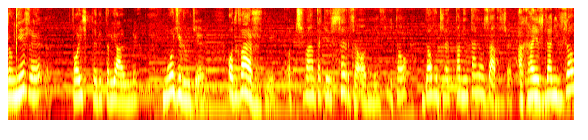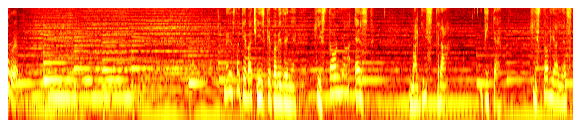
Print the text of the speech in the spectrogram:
Żołnierze wojsk terytorialnych, młodzi ludzie, odważni. Otrzymałam takie serce od nich i to dowód, że pamiętają zawsze. AK jest dla nich wzorem. No jest takie łacińskie powiedzenie. Historia est magistra vitae. Historia jest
